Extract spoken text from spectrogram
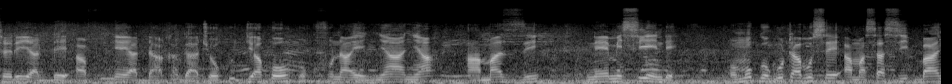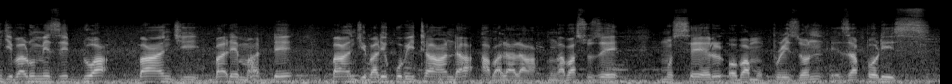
teri yadde afunye yadde akagaati okugjako okufuna ennyaanya amazzi n'emisinde omuggo gutabuse amasasi bangi balumiziddwa bangi balemadde bangi bali ku bitanda abalala nga basuze mu sel oba mu prison eza poliisi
